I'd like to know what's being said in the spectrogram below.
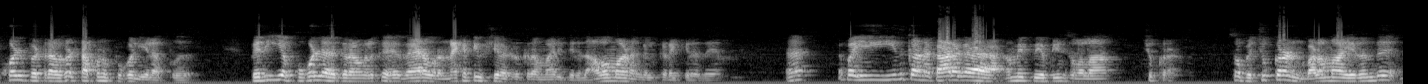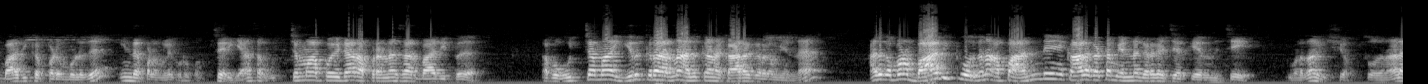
புகழ் பெற்றவர்கள் டப்புனு புகழ் இழப்பு. பெரிய புகழில் இருக்கிறவங்களுக்கு வேற ஒரு நெகட்டிவ் ஷேட் இருக்கிற மாதிரி தெரியுது. அவமானங்கள் கிடைக்கிறது. இப்போ இதுக்கான காரக அமைப்பு எப்படின்னு சொல்லலாம்? சுக்கரன். ஸோ இப்போ சுக்கரன் பலமாக இருந்து பாதிக்கப்படும் பொழுது இந்த பலன்களை கொடுக்கும். சரியா சார்? உச்சமாக போயிட்டார் அப்புறம் என்ன சார் பாதிப்பு? அப்போ உச்சமாக இருக்கிறாருன்னா அதுக்கான காரகிரகம் என்ன? அதுக்கப்புறம் பாதிப்பு வருதுன்னா அப்போ அன்றைய காலகட்டம் என்ன கிரக சேர்க்கை இருந்துச்சு? இவ்வளோதான் விஷயம். ஸோ அதனால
